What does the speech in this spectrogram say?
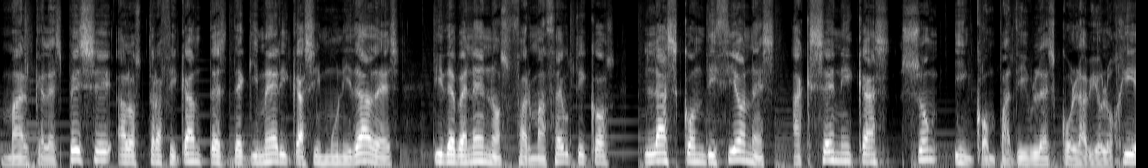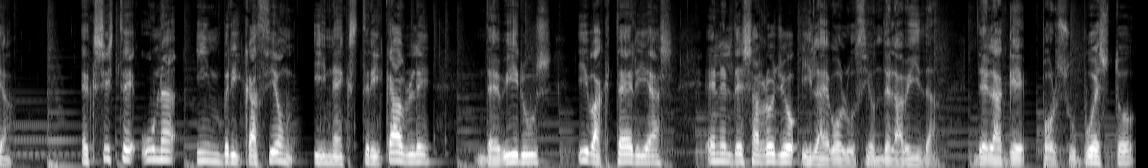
Mal que les pese a los traficantes de quiméricas inmunidades y de venenos farmacéuticos, las condiciones axénicas son incompatibles con la biología. Existe una imbricación inextricable de virus y bacterias en el desarrollo y la evolución de la vida, de la que, por supuesto,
